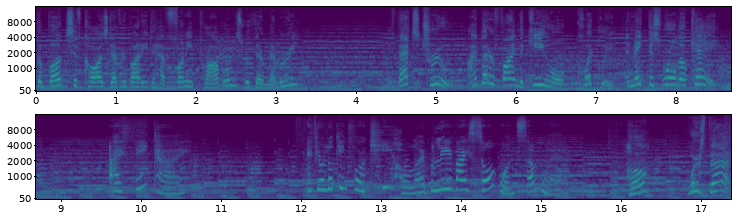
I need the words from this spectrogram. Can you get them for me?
the bugs have caused everybody to have funny problems with their memory? If that's true, I better find the keyhole quickly and make this world okay. I think I. If you're looking for a keyhole, I believe I saw one somewhere. Huh? Where's that?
